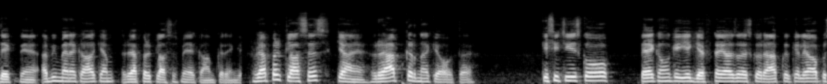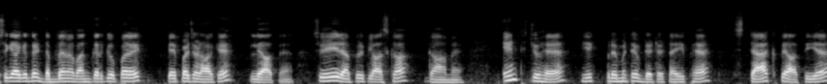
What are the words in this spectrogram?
دیکھتے ہیں. ابھی میں نے کہا کہ ہم ریپر کلاسز میں یہ کام کریں گے. ریپر کلاسز کیا ہیں؟ ریپ کرنا کیا ہوتا ہے؟ کسی چیز کو پے کہوں کہ یہ گفٹ ہے یا ذرا اس کو ریپ کر کے لے آپ اسے کیا کہتے ہیں، ڈبے میں بند کر کے اوپر ایک پیپر چڑھا کے لے آتے ہیں۔ سو so یہی ریپر کلاس کا کام ہے۔ انٹ جو ہے، یہ ایک پریمیٹو ڈیٹا ٹائپ ہے۔ اسٹیک پہ آتی ہے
